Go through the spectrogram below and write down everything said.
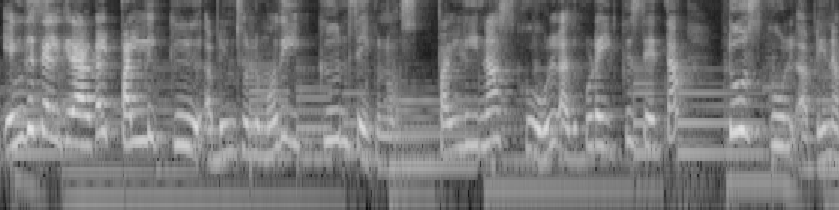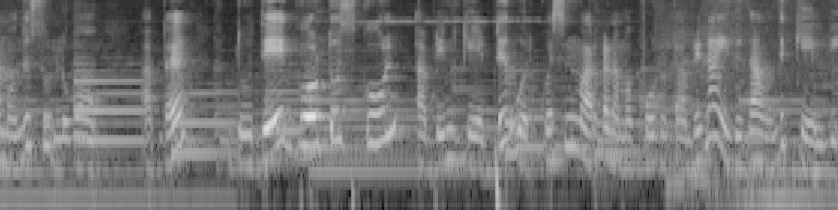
எங்கு செல்கிறார்கள்? பள்ளிக்கு அப்படின்னு சொல்லும் போது இக்குன்னு சேர்க்கணும். பள்ளினா ஸ்கூல் அது கூட இக்கு சேர்த்தா டு ஸ்கூல் அப்படின்னு நம்ம வந்து சொல்லுவோம். அப்ப do they go to school அப்படின்னு கேட்டு ஒரு கொஸ்டின் மார்க்கை நம்ம போட்டுட்டோம் அப்படின்னா இதுதான் வந்து கேள்வி.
